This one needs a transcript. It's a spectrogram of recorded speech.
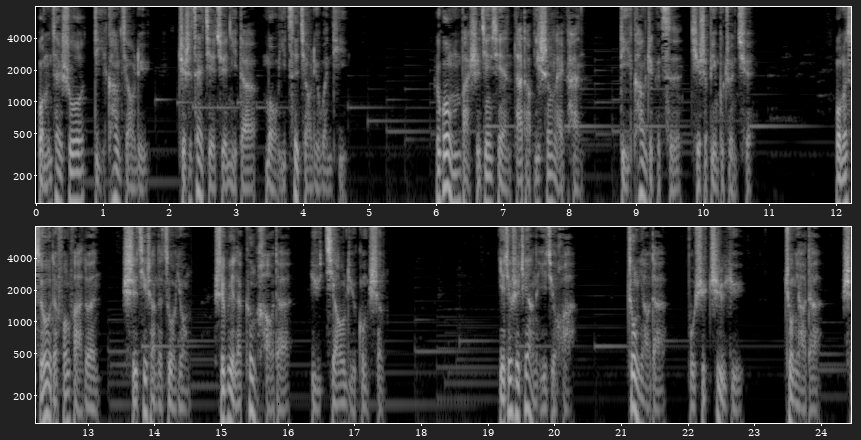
我们在说抵抗焦虑，只是在解决你的某一次焦虑问题。如果我们把时间线拉到一生来看，“抵抗”这个词其实并不准确。我们所有的方法论实际上的作用，是为了更好的与焦虑共生。也就是这样的一句话：重要的不是治愈，重要的是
